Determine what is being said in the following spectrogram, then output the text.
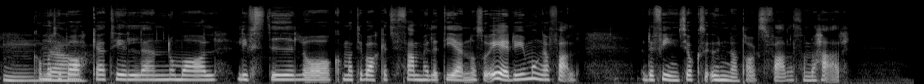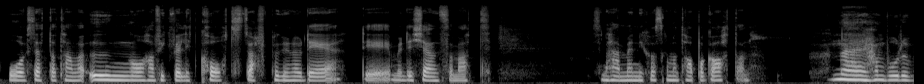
mm, komma ja. tillbaka till en normal livsstil och komma tillbaka till samhället igen och så är det ju i många fall. Men det finns ju också undantagsfall som det här. Oavsett att han var ung och han fick väldigt kort straff på grund av det. det men det känns som att sådana här människor ska man ta på gatan. Nej, han borde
